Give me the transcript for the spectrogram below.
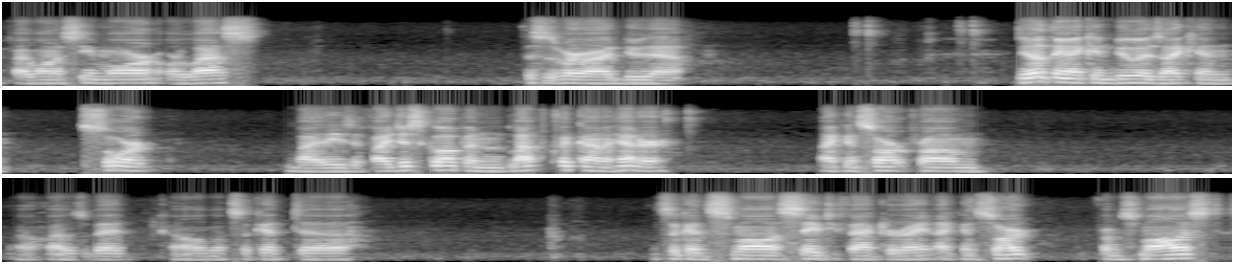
If I want to see more or less, this is where I do that. The other thing I can do is I can sort by these. If I just go up and left click on a header, I can sort from, oh, that was a bad column. Let's look at, uh, let's look at smallest safety factor, right? I can sort from smallest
